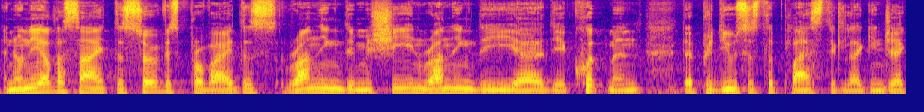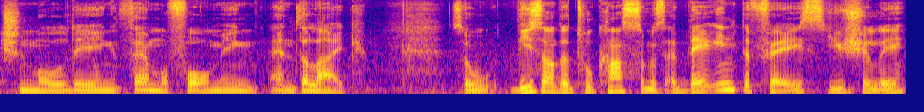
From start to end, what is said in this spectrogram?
And on the other side, the service providers running the machine, running the, uh, the equipment that produces the plastic, like injection molding, thermoforming, and the like. So these are the two customers. At their interface, usually,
